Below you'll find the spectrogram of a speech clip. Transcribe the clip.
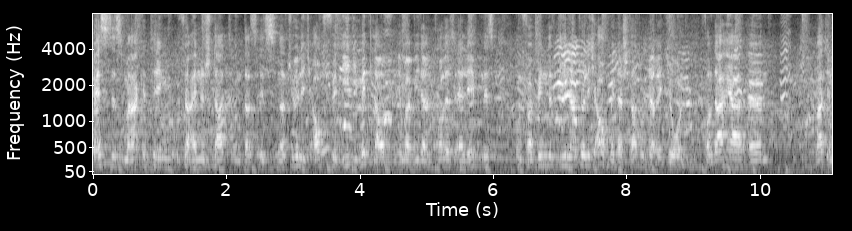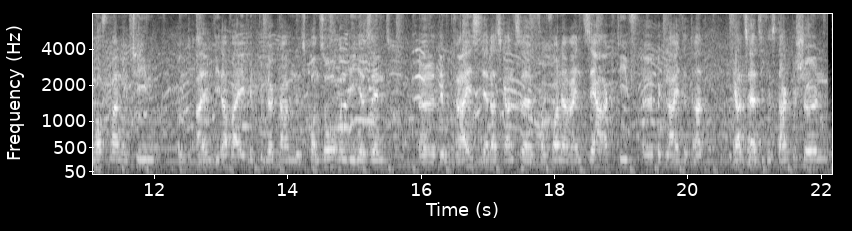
bestes Marketing für eine Stadt und das ist natürlich auch für die, die mitlaufen, immer wieder ein tolles Erlebnis und verbindet die natürlich auch mit der Stadt und der Region. Von daher ähm, Martin Hoffmann und Team und allen, die dabei mitgewirkt haben, den Sponsoren, die hier sind, dem Kreis, der das Ganze von vornherein sehr aktiv äh, begleitet hat. Ganz herzliches Dankeschön.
